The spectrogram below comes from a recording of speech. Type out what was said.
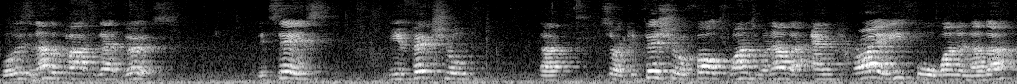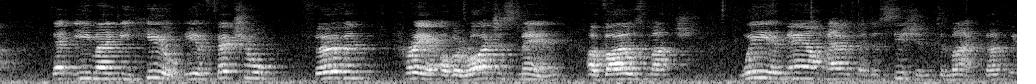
Well, there's another part to that verse. It says, the effectual, uh, sorry, confess your faults one to another and pray for one another that ye may be healed. The effectual, fervent prayer of a righteous man avails much. We now have a decision to make, don't we?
